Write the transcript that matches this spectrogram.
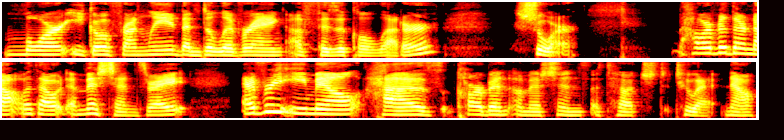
more eco friendly than delivering a physical letter. Sure. However, they're not without emissions, right? Every email has carbon emissions attached to it. Now,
